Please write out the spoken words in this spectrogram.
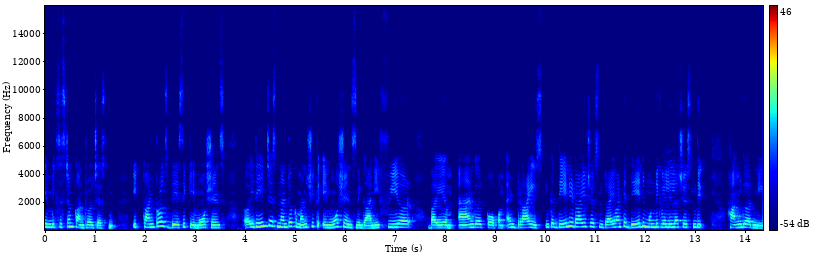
లింబిక్ సిస్టమ్ కంట్రోల్ చేస్తుంది. ఈ కంట్రోల్స్ బేసిక్ ఎమోషన్స్ ఇది ఏం చేస్తుందంటే ఒక మనిషికి ఎమోషన్స్ని కానీ ఫియర్ భయం యాంగర్ కోపం అండ్ డ్రైవ్స్ ఇంకా దేన్ని డ్రైవ్ చేస్తుంది? డ్రైవ్ అంటే దేని ముందుకు వెళ్ళేలా చేస్తుంది? హంగర్ని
